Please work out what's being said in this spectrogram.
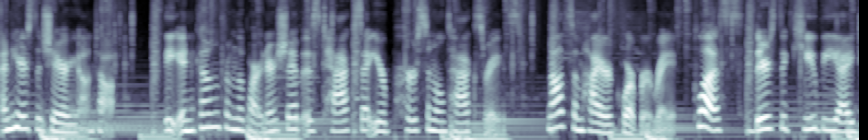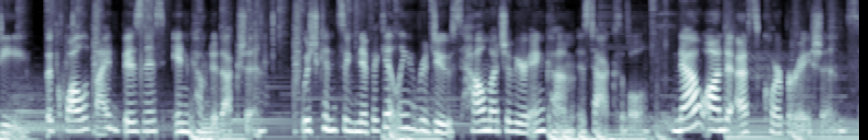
And here's the cherry on top. The income from the partnership is taxed at your personal tax rates, not some higher corporate rate. Plus, there's the QBID, the Qualified Business Income Deduction, which can significantly reduce how much of your income is taxable. Now on to S corporations.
